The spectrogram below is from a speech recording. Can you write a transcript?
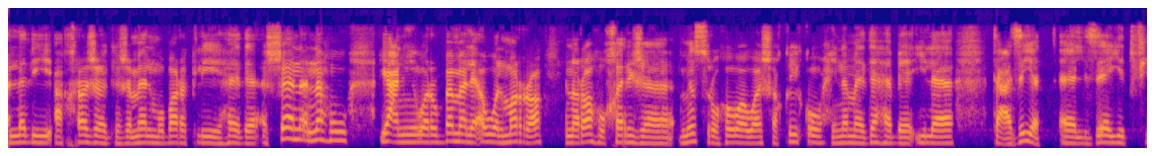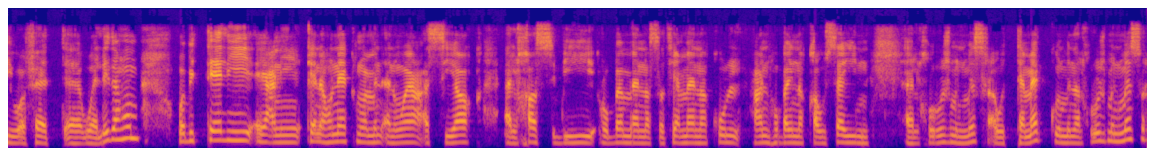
الذي اخرج جمال مبارك لهذا الشأن أنه يعني وربما لأول مرة نراه خارج مصر هو وشقيقه حينما ذهب إلى تعزية آل زايد في وفاة والدهم. وبالتالي يعني كان هناك نوع من أنواع السياق الخاص بربما نستطيع ما نقول عنه بين قوسين الخروج من مصر أو التمكن من الخروج من مصر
